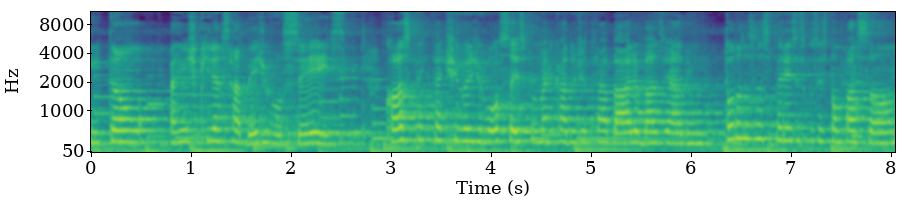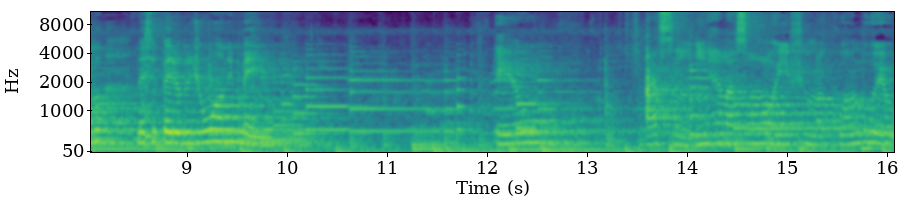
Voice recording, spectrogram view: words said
Então, a gente queria saber de vocês qual a expectativa de vocês para o mercado de trabalho baseado em todas as experiências que vocês estão passando nesse período de um ano e meio. Eu, assim, em relação ao IFMA, quando eu,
